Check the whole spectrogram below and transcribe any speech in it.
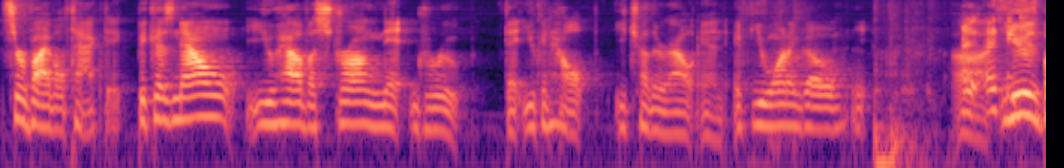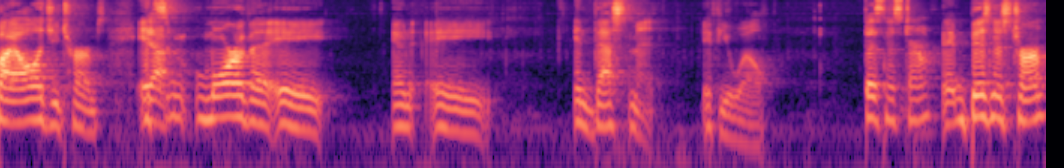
survival tactic because now you have a strong knit group that you can help each other out in. If you want to go uh, I, I think use biology terms, it's Yeah. more of a, a an a investment, if you will. business term. A business term.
